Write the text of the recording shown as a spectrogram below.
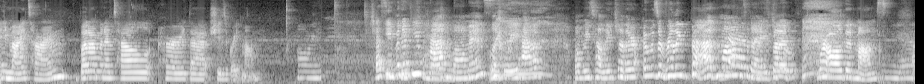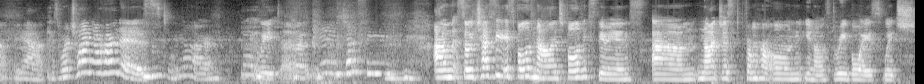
In my time, but I'm gonna tell her that she's a great mom. Oh, yeah. Chessie, Even if you've you. had moments like we have when we tell each other, it was a really bad mom Yeah, today, but we're all good moms. Yeah, yeah, because we're trying our hardest. we are. Wait, uh, yay, Chessie. Um, so Chessie is full of knowledge, full of experience. Um, not just from her own, you know, three boys, which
